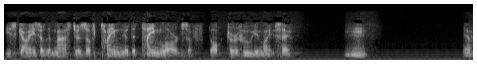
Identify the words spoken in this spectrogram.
These guys are the masters of time. They're the time lords of Doctor Who, you might say. hmm Yeah.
